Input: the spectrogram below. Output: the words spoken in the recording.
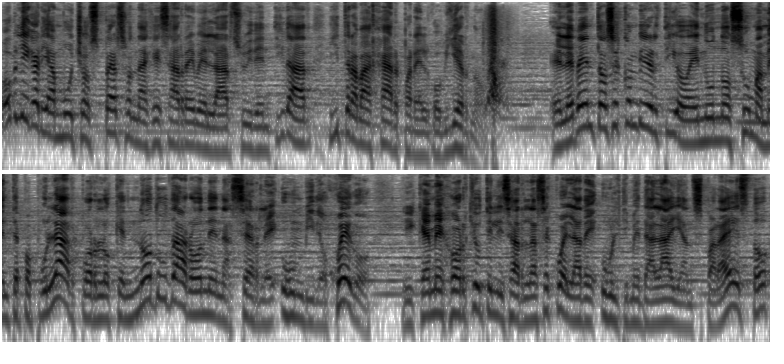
obligaría a muchos personajes a revelar su identidad y trabajar para el gobierno. El evento se convirtió en uno sumamente popular, por lo que no dudaron en hacerle un videojuego, y qué mejor que utilizar la secuela de Ultimate Alliance para esto,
